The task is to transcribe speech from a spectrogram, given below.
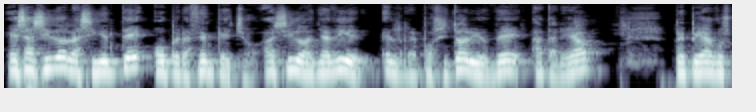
esa ha sido la siguiente operación que he hecho. Ha sido añadir el repositorio de Atareado, ppa dos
